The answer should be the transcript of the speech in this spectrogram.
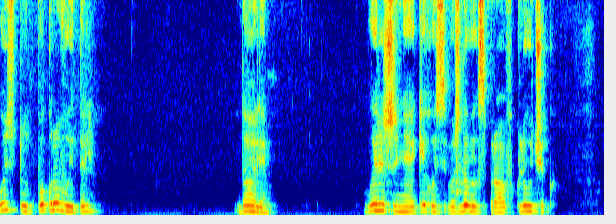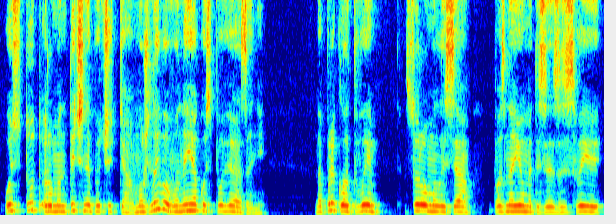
Ось тут покровитель. Далі вирішення якихось важливих справ, ключик. Ось тут романтичне почуття. Можливо, вони якось пов'язані. Наприклад, ви соромилися познайомитися зі своєю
